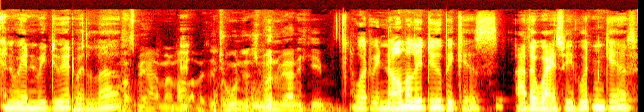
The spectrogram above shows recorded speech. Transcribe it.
And when we do it with love, was wir ja normalerweise tun, sonst würden wir ja nicht geben, what we normally do because otherwise we wouldn't give,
